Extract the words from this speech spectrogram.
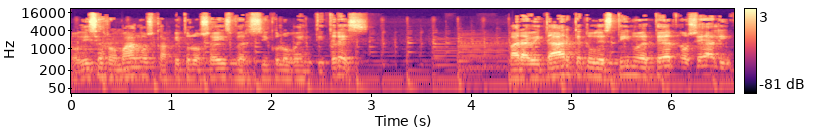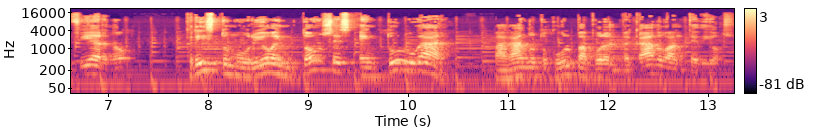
lo dice Romanos capítulo 6 versículo 23. Para evitar que tu destino eterno sea el infierno, Cristo murió entonces en tu lugar, pagando tu culpa por el pecado ante Dios.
